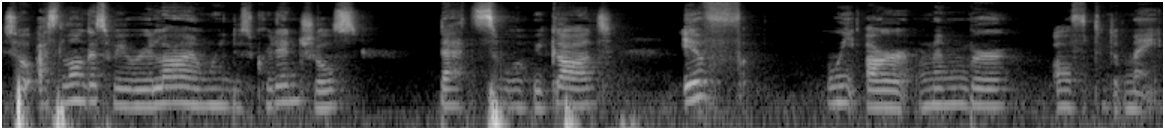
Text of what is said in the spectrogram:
So as long as we rely on Windows credentials, that's what we got if we are member of the domain.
